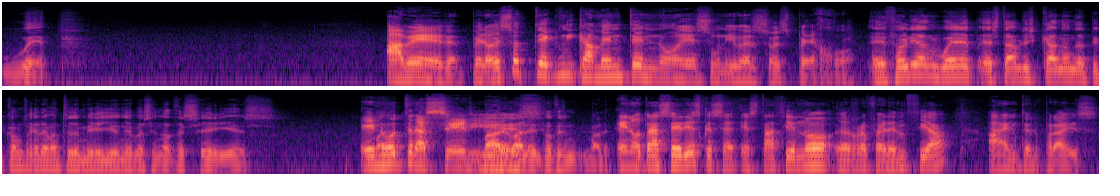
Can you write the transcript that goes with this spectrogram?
Web. A ver, pero eso técnicamente no es universo espejo. Eh, Tholian Web established canon that becomes relevant to the Mirror Universe in other series. En Vale. otras series. Vale, vale, entonces, vale. En otras series que se está haciendo eh, referencia a Enterprise.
